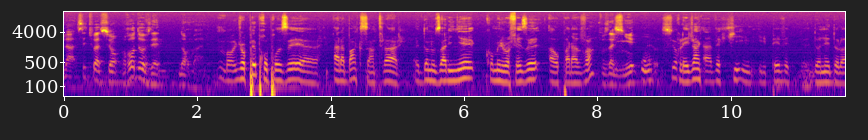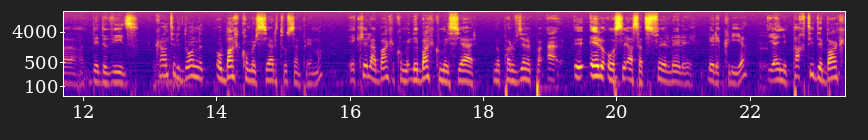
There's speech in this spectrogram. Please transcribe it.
la situation redevienne normale? Bon, je peux proposer euh, à la Banque centrale de nous aligner comme il le faisait auparavant Vous alignez où? Sur les gens avec qui ils, peuvent donner de la, des devises. Quand ils donnent aux banques commerciales tout simplement, et que la banque, les banques commerciales ne parviennent pas, à, elles aussi, à satisfaire les, les- clients, il y a une partie des banques,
